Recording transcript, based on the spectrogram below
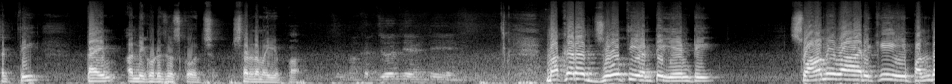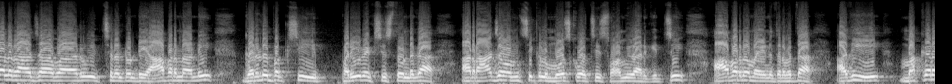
శక్తి టైం అన్ని కూడా చూసుకోవచ్చు. శరణమయ్యప్ప. మకర జ్యోతి అంటే ఏంటి? మకర జ్యోతి అంటే ఏంటి స్వామివారికి పందల రాజావారు ఇచ్చినటువంటి ఆభరణాన్ని గరుడ పక్షి పర్యవేక్షిస్తుండగా ఆ రాజవంశీకులు మోసుకువచ్చి స్వామివారికి ఇచ్చి ఆభరణం అయిన తర్వాత అది మకర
